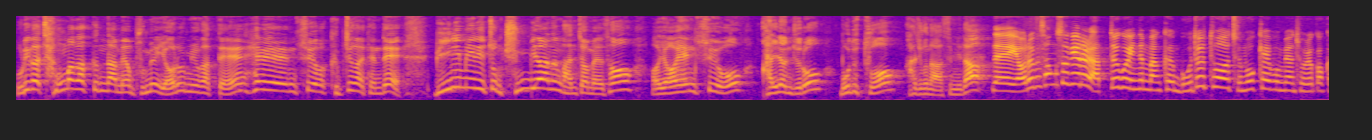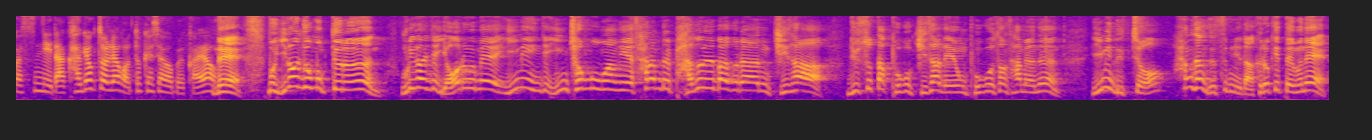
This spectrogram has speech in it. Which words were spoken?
우리가 장마가 끝나면 분명 여름 휴가 때 해외여행 수요가 급증할 텐데 미리미리 좀 준비하는 관점에서 어, 여행 수요 관련주로 모두 투어 가지고 나왔습니다. 네, 여름 성수기를 앞두고 있는 만큼 모두 투어 주목해 보면 좋을 것 같습니다. 가격 전략 어떻게 세워 볼까요? 네, 뭐 이런 종목들은 우리가 이제 여름에 이미 이제 인천공항에 사람들 바글바글한 기사 뉴스 딱 보고 기사 내용 보고서 사면은 이미 늦죠. 항상 늦습니다. 그렇기 때문에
